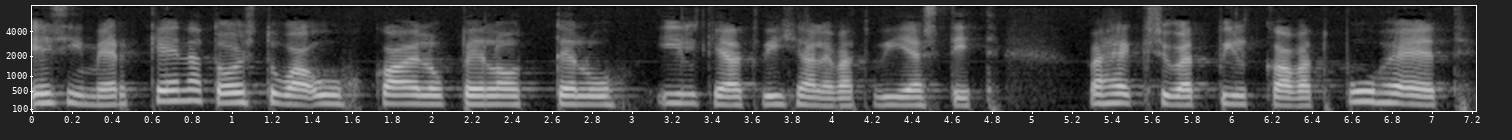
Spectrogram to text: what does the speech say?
Esimerkkeinä toistuva uhkailu, pelottelu, ilkeät vihjailevat viestit, väheksyvät pilkkaavat puheet,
